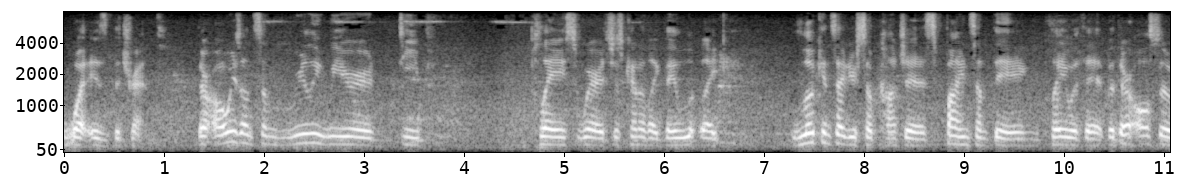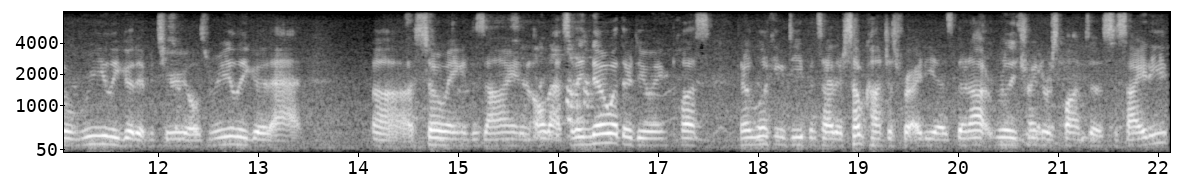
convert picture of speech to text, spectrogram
what is the trend. They're always on some really weird, deep place where it's just kind of like they look like look inside your subconscious, find something, play with it. But they're also really good at materials, really good at uh, sewing and design and all that. So they know what they're doing. Plus, they're looking deep inside their subconscious for ideas. They're not really trying to respond to society,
